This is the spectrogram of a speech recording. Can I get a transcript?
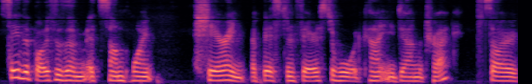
see the both of them at some point sharing a best and fairest award, can't you, down the track? So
